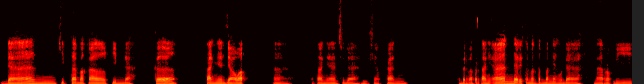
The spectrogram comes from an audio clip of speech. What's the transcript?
dan kita bakal pindah ke tanya jawab uh, pertanyaan sudah disiapkan. Beberapa pertanyaan dari teman-teman yang udah naruh di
